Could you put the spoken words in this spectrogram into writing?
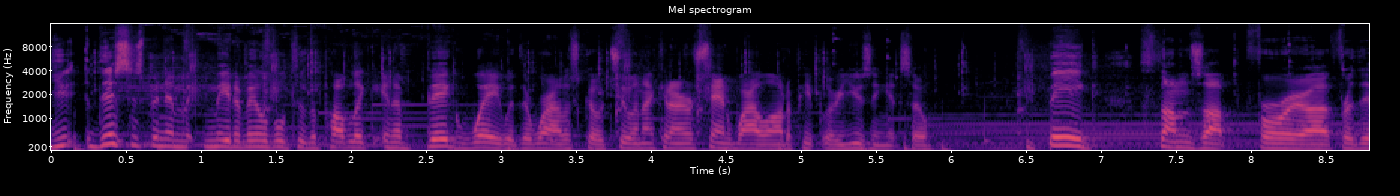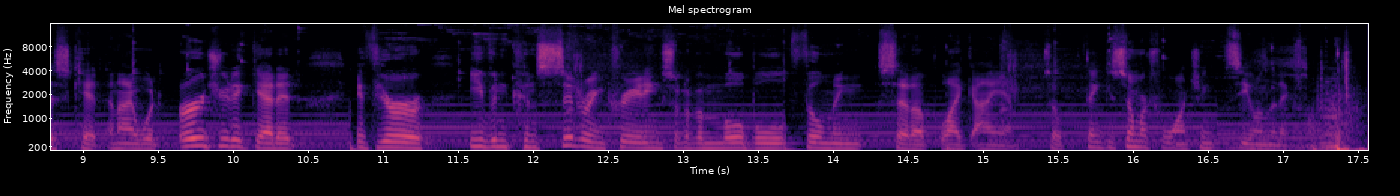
You, this has been made available to the public in a big way with the wireless go 2 and i can understand why a lot of people are using it so. Big thumbs up for, uh, for this kit, and I would urge you to get it if you're even considering creating sort of a mobile filming setup like I am. So thank you so much for watching. See you on the next one.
